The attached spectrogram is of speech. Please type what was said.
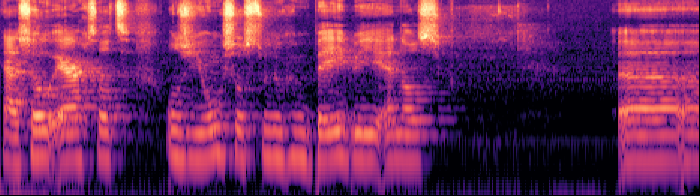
ja, zo erg dat onze jongste was toen nog een baby. En als uh,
